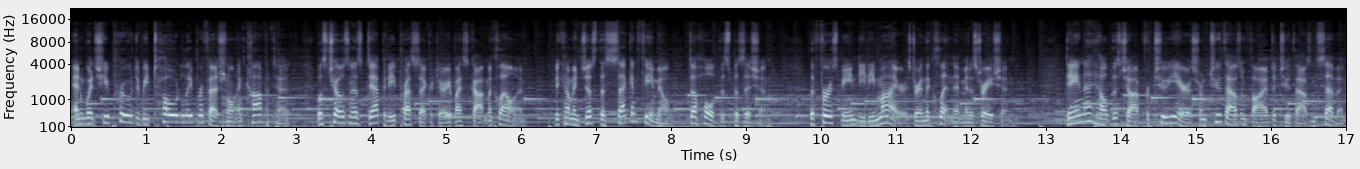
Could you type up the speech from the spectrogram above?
and when she proved to be totally professional and competent, was chosen as Deputy Press Secretary by Scott McClellan, becoming just the second female to hold this position, the first being Dee Dee Myers during the Clinton administration. Dana held this job for two years from 2005 to 2007,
